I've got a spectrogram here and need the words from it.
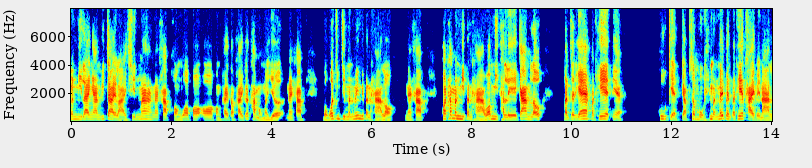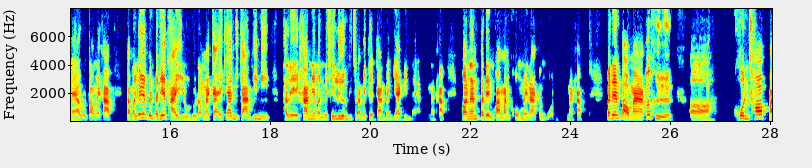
มันมีรายงานวิจัยหลายชิ้นมากนะครับ ของวปอ ของใครต่อใครก็ทำออกมาเยอะนะครับ บอกว่าจริง ๆ มันไม่มีปัญหาหรอกนะครับ เพราะถ้ามันมีปัญหาว่ามีทะเลกั้นแล้ว มันจะแยกประเทศเนี่ยภูเก็ตกับสมุยมันไม่เป็นประเทศไทยไปนานแล้วถูกต้องไหมครับ แต่มันก็ยังเป็นประเทศไทยอยู่ถูกต้องไหมไอ้แค่มีการที่มีทะเลขั้นเนี่ยมันไม่ใช่เรื่องที่จะทำให้เกิดการแบ่งแยกดินแดนนะครับ เพราะนั้นประเด็นความมั่นคงไม่น่ากังวลนะครับ ประเด็นต่อมาก็คือเอ่อ คนชอบไป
